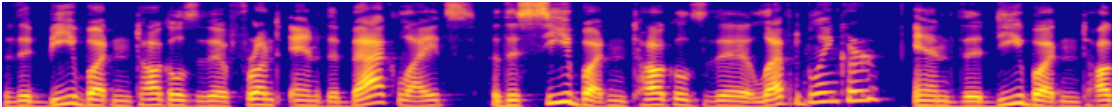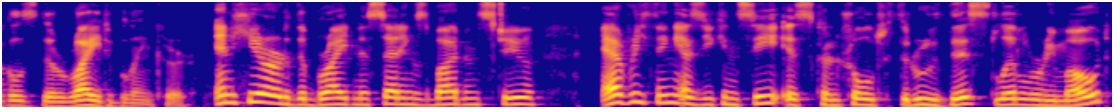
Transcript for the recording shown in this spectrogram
the B button toggles the front and the back lights, the C button toggles the left blinker, and the D button toggles the right blinker. And here are the brightness settings buttons too. Everything, as you can see, is controlled through this little remote,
